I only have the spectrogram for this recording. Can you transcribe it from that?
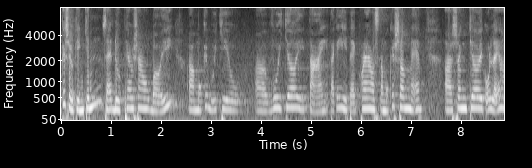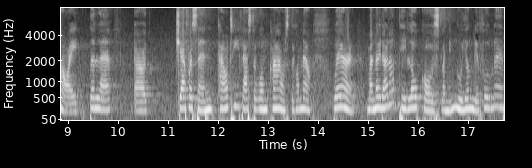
cái sự kiện chính sẽ được theo sau bởi uh, một cái buổi chiều uh, vui chơi tại tại cái gì? Tại Crowns là một cái sân nè em. Uh, sân chơi của lễ hội tên là uh, Jefferson County Festival Crowds được không nào? Where? Mà nơi đó đó thì locals là những người dân địa phương đó em.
